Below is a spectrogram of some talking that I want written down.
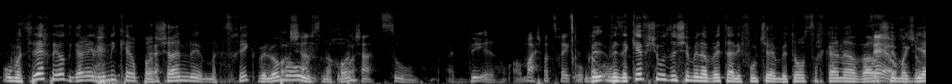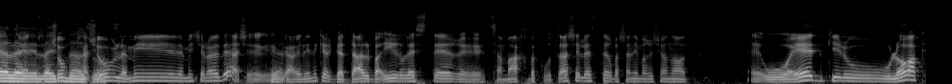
הוא מצליח להיות גארי ליניקר פרשן מצחיק ולא הוא מאוס, הוא נכון? פרשן עצום, אדיר, הוא ממש מצחיק. הוא ו-. וזה כיף שהוא זה שמלווה את האליפות שלהם בתור שחקן העבר זהו, שמגיע חשוב, ל- כן, לעדנה הזאת. חשוב למי, למי שלא יודע, כן. שגארי ליניקר גדל בעיר לסטר, אה, צמח בקבוצה של לסטר בשנים הראשונות. אה, הוא אוהד, כאילו, הוא לא רק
